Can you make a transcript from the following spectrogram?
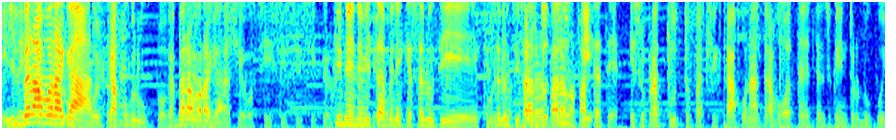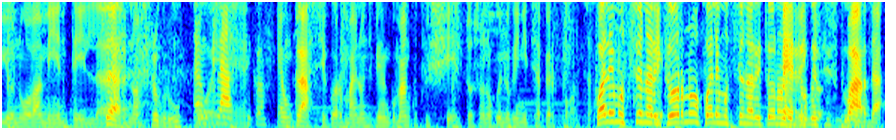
il, Il bravo ragazzo. Il capogruppo, Il bravo ragazzo. facevo- Sì, sì, sì, sì, per Quindi è inevitabile facevo- che saluti, che saluti vadano tutti fatte a te. E soprattutto faccio il capo un'altra volta, nel senso che introduco io nuovamente il, Certo. il nostro gruppo. È un classico. È un classico ormai, non vengo manco più scelto, sono quello che inizia per forza. Quale emozione a E- ritorno? Quale emozione a ritorno Beh, dentro rito- questi studi? Guarda,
